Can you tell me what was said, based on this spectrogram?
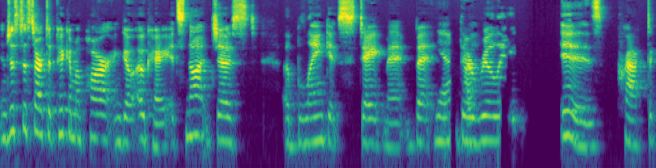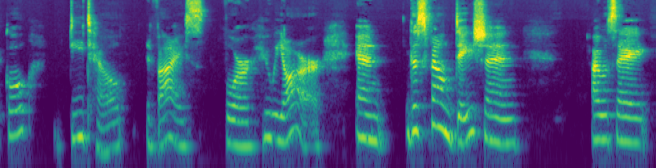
And just to start to pick them apart and go, okay, it's not just a blanket statement, but yeah. there really is practical, detailed advice for who we are. And this foundation, I will say,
